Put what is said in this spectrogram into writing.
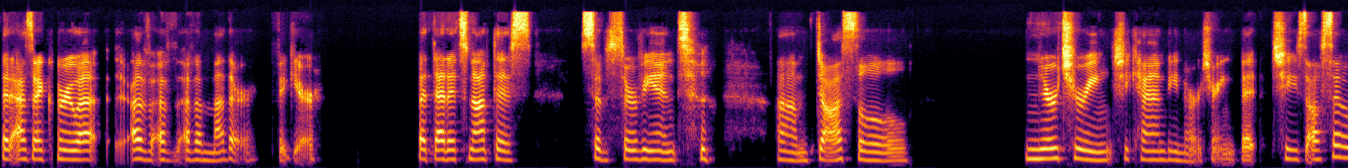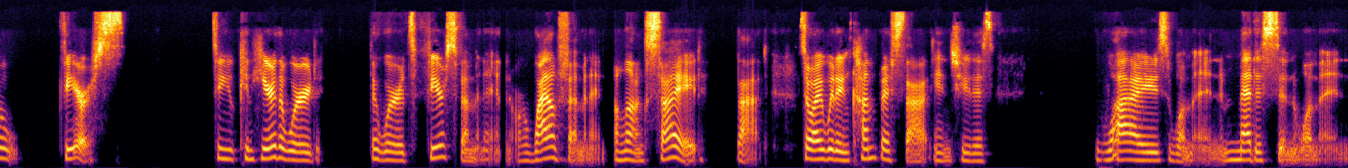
But as I grew up, of of of a mother figure, but that it's not this subservient um, docile, nurturing. She can be nurturing, but she's also fierce. So you can hear the word, the words fierce feminine or wild feminine alongside that. So I would encompass that into this wise woman, medicine woman,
